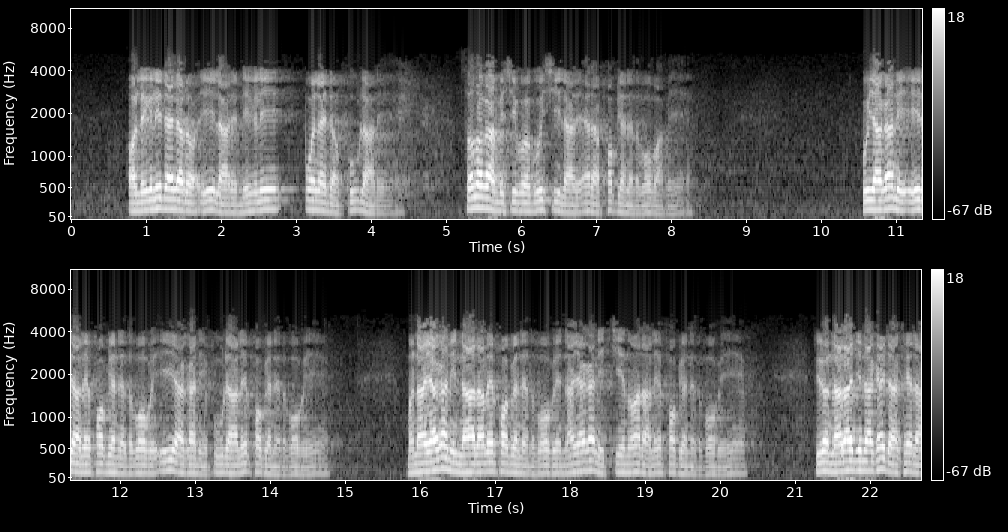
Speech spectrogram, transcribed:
။အော်လေကလေးတိုက်လိုက်တော့အေးလာတယ်နေကလေးပွင့်လိုက်တော့ပူးလာတယ်။စောစောကမရှိဘောကိုရှိလာတယ်အဲ့ဒါဖောက်ပြန်တဲ့သဘောပါပဲ။ပူရာကနေအေးတာလည်းဖောက်ပြန်တဲ့သဘောပဲအေးရာကနေပူတာလည်းဖောက်ပြန်တဲ့သဘောပဲ။ မနာယာကနေနာတာလည်းဖောက်ပြန်တဲ့သဘောပဲနာယာကနေကျင်သွားတာလည်းဖောက်ပြန်တဲ့သဘောပဲဒီတော့နာရာကျင်တာခိုက်တာခဲတာ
